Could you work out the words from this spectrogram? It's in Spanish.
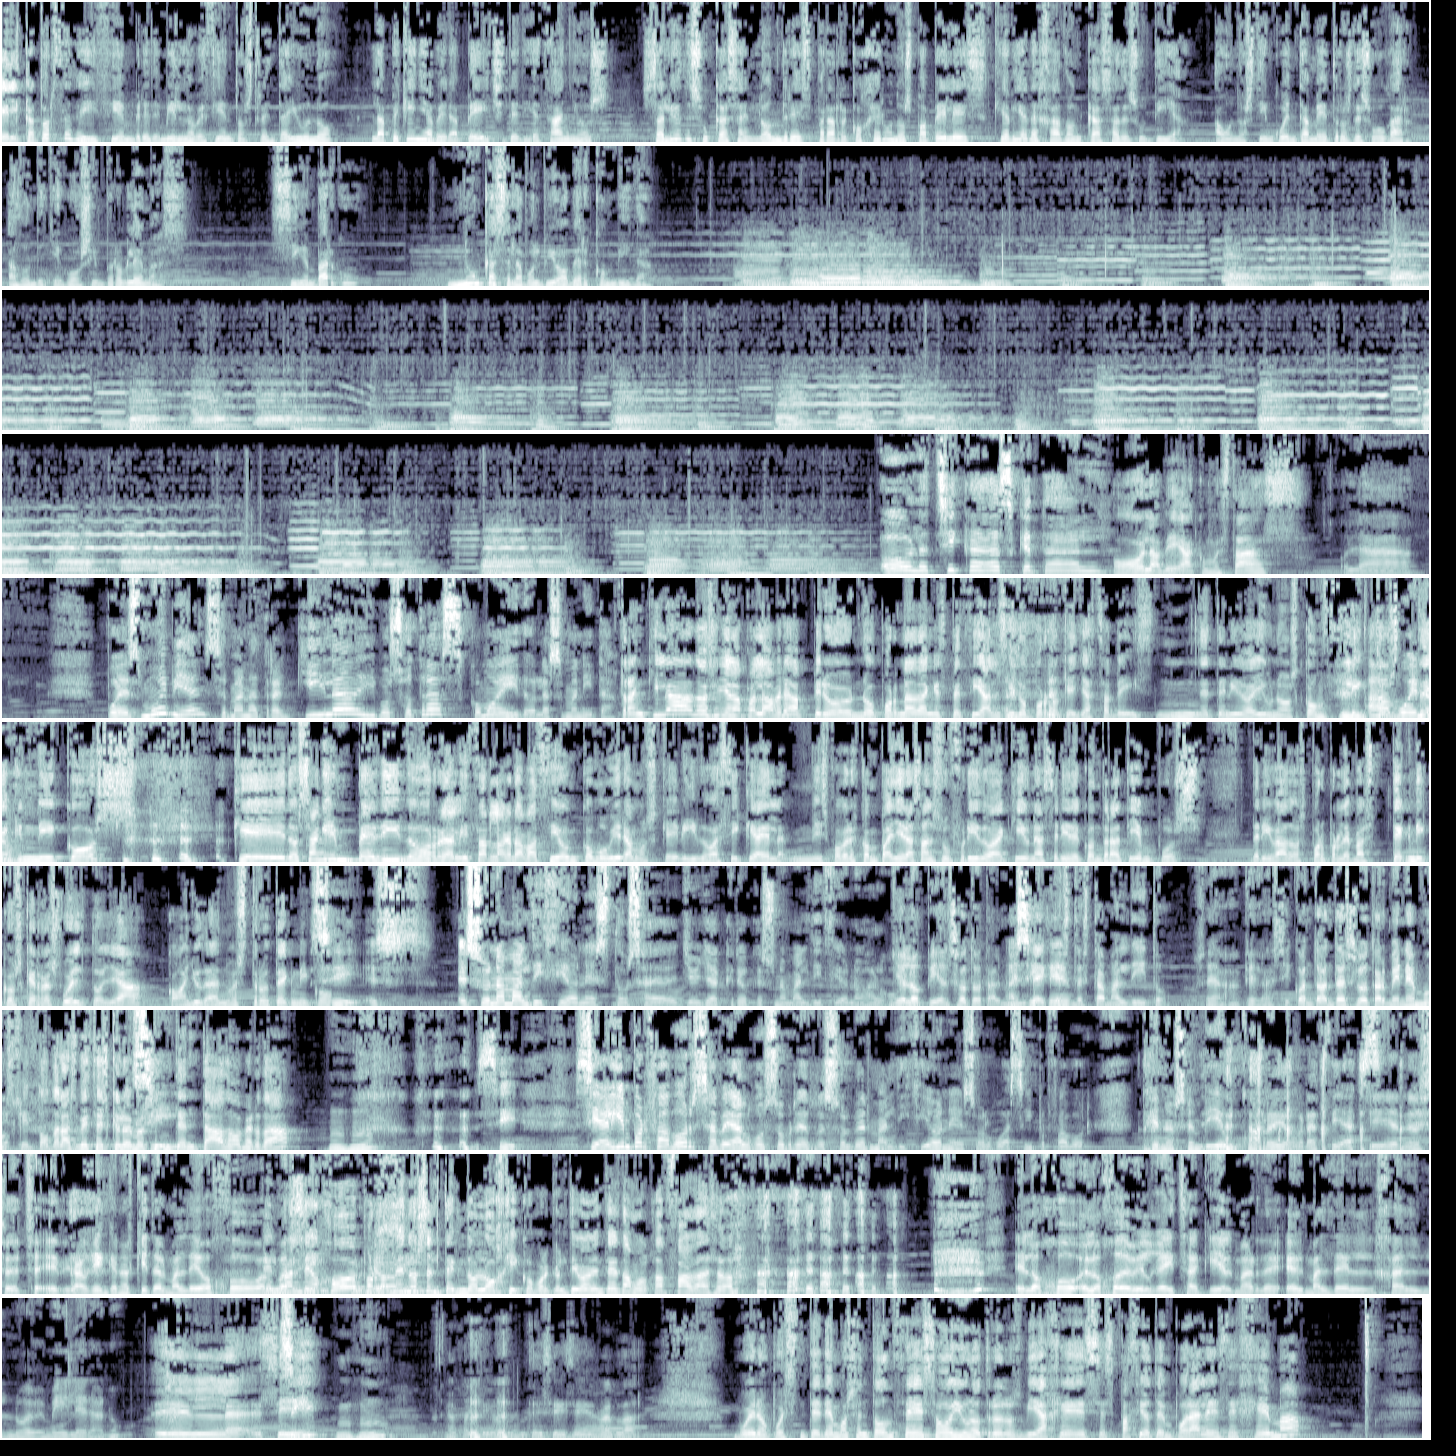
El 14 de diciembre de 1931, la pequeña Vera Page, de 10 años, salió de su casa en Londres para recoger unos papeles que había dejado en casa de su tía, a unos 50 metros de su hogar, a donde llegó sin problemas. Sin embargo, nunca se la volvió a ver con vida. Chicas, ¿qué tal? Hola, Bea, ¿cómo estás? Hola. Pues muy bien, semana tranquila. ¿Y vosotras cómo ha ido la semanita? Tranquila no sería la palabra, pero no por nada en especial, sino por lo que ya sabéis. Mm, he tenido ahí unos conflictos Ah, bueno. técnicos que nos han impedido realizar la grabación como hubiéramos querido. Así que mis pobres compañeras han sufrido aquí una serie de contratiempos derivados por problemas técnicos que he resuelto ya, con ayuda de nuestro técnico. Sí, es, es una maldición esto. O sea, yo ya creo que es una maldición o algo. Yo lo pienso totalmente, que... que- este está maldito. O sea, que así cuanto antes lo terminemos. Es que todas las veces que lo hemos Sí. intentado, ¿verdad? Sí. Si alguien, por favor, sabe algo sobre resolver maldiciones o algo así, por favor, que nos envíe un correo, gracias. Sí, no sé, che- alguien que nos quite el mal de ojo o El algo mal de así, ojo, por lo menos sí. el tecnológico, porque últimamente estamos gafadas. ¿no? el ojo, el ojo de Bill Gates aquí, el mal, de- el mal del HAL 9000 era, ¿no? El, eh, sí, Sí. efectivamente, sí, sí, es verdad. Bueno, pues tenemos entonces hoy un otro de los viajes espaciotemporales de Gema.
